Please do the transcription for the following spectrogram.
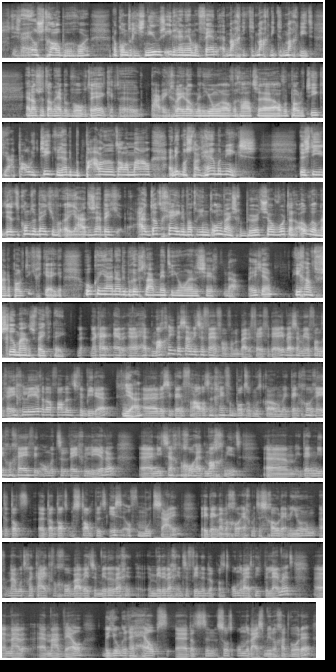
het is wel heel stroperig hoor. Dan komt er iets nieuws, iedereen helemaal fan. Het mag niet, het mag niet, het mag niet. En als we het dan hebben bijvoorbeeld, hè, ik heb het een paar weken geleden ook met een jongen over gehad, over politiek. Ja, politiek, ja, die bepalen het allemaal. En ik mag straks helemaal niks. Dus die, dat komt een beetje, ja, dus een beetje uit datgene wat er in het onderwijs gebeurt. Zo wordt er ook wel naar de politiek gekeken. Hoe kun jij nou die brug slaan met die jongen en zegt, nou, weet je, hier gaan we het verschil maken als VVD? Nou kijk, en, eh, het mag niet, daar zijn we niet zo fan van, van bij de VVD. Wij zijn meer van het reguleren dan van het verbieden. Ja. Eh, dus ik denk vooral dat er geen verbod op moet komen. Ik denk gewoon regelgeving om het te reguleren. Eh, niet zeggen van, goh, het mag niet. Ehm, ik denk niet dat dat, eh, dat dat ons standpunt is of moet zijn. Ik denk dat we gewoon echt met de scholen en de jongeren naar moeten gaan kijken van, goh, waar weten we een middenweg in, een middenweg in te vinden dat het onderwijs niet belemmert, maar, maar wel de jongeren helpt dat het een soort onderwijsmiddel gaat worden.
